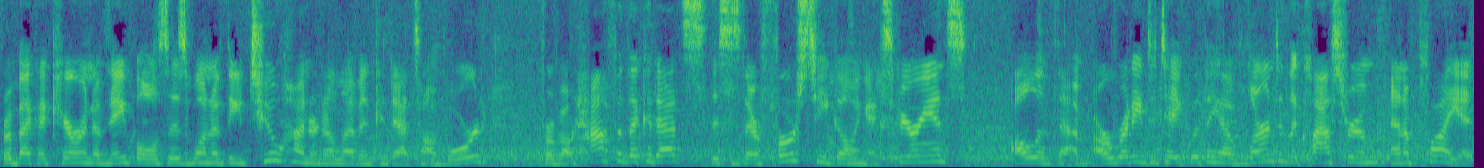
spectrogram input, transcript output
Rebecca Karen of Naples is one of the 211 cadets on board. For about half of the cadets, this is their first seagoing experience. All of them are ready to take what they have learned in the classroom and apply it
